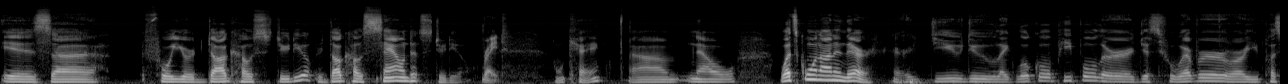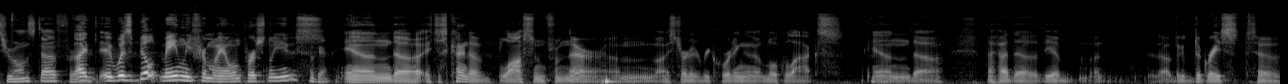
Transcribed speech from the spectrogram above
is uh, for your doghouse studio, your doghouse sound studio. Right. Okay. Um, now, what's going on in there? Do you do like local people, or just whoever, or you plus your own stuff? I, it was built mainly for my own personal use. Okay. And uh, it just kind of blossomed from there. Um, I started recording uh, local acts, and uh, I've had the the, uh, the the grace to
